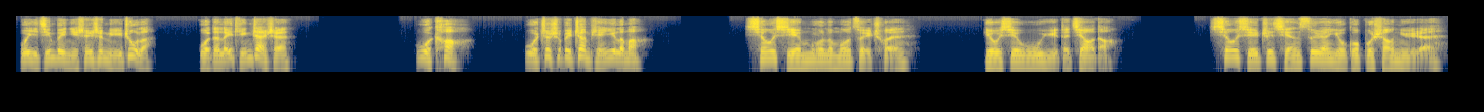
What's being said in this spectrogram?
我已经被你深深迷住了，我的雷霆战神。”我靠，我这是被占便宜了吗？萧邪摸了摸嘴唇，有些无语的叫道。萧协之前虽然有过不少女人，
